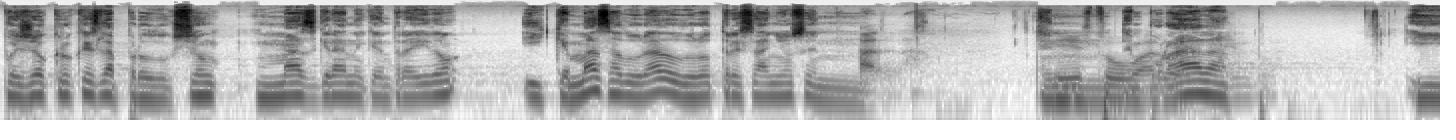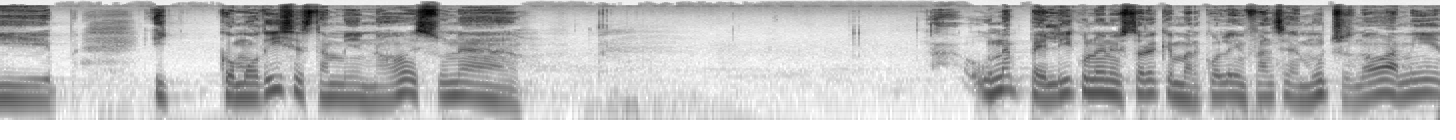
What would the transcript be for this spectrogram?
pues yo creo que es la producción más grande que han traído y que más ha durado, duró tres años en, sí, temporada. Y, y como dices también, ¿no? Es una. Una película, una historia que marcó la infancia de muchos, ¿no? A mí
